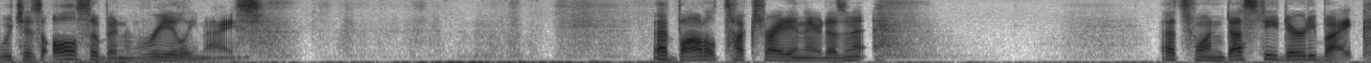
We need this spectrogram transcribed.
which has also been really nice. That bottle tucks right in there, doesn't it? That's one dusty, dirty bike.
